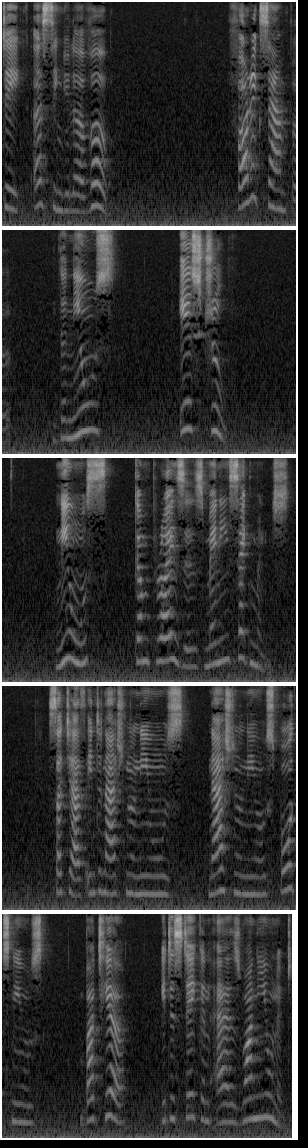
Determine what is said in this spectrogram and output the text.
take a singular verb. For example, the news is true. News comprises many segments such as international news, national news, sports news, but here it is taken as one unit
